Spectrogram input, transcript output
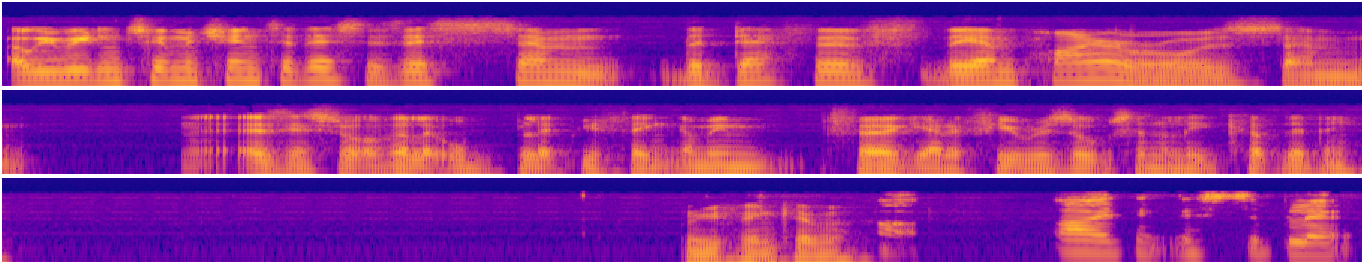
Are we reading too much into this? Is this um, the death of the empire, or is um, is this sort of a little blip? You think? I mean, Fergie had a few results in the League Cup, didn't he? What do you think, Emma? I think this is a blip.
